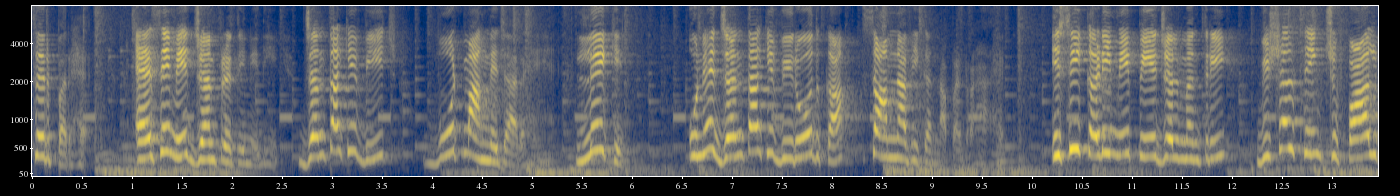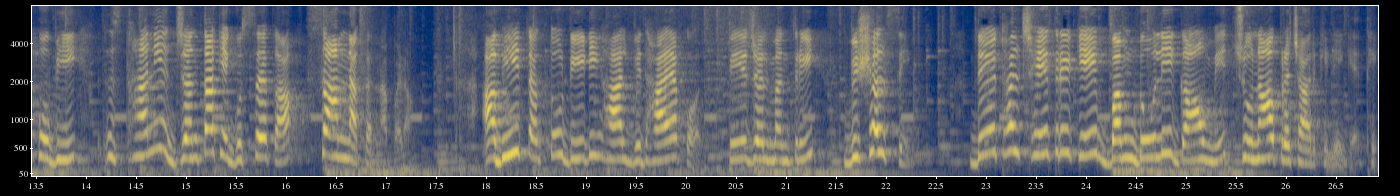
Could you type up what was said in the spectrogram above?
सिर पर है। ऐसे में जनप्रतिनिधि, जनता के बीच वोट मांगने जा रहे हैं, लेकिन उन्हें जनता के विरोध का सामना भी करना पड़ रहा है। इसी कड़ी में पेयजल मंत्री विशल सिंह चुफाल को भी स्थानीय जनता के गुस्से का सामना करना पड़ा। अभी तक तो डीडी हाल विधायक और पेयजल मंत्री विशल सिंह देवथल क्षेत्र के बमडोली गाँव में चुनाव प्रचार के लिए गए थे,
